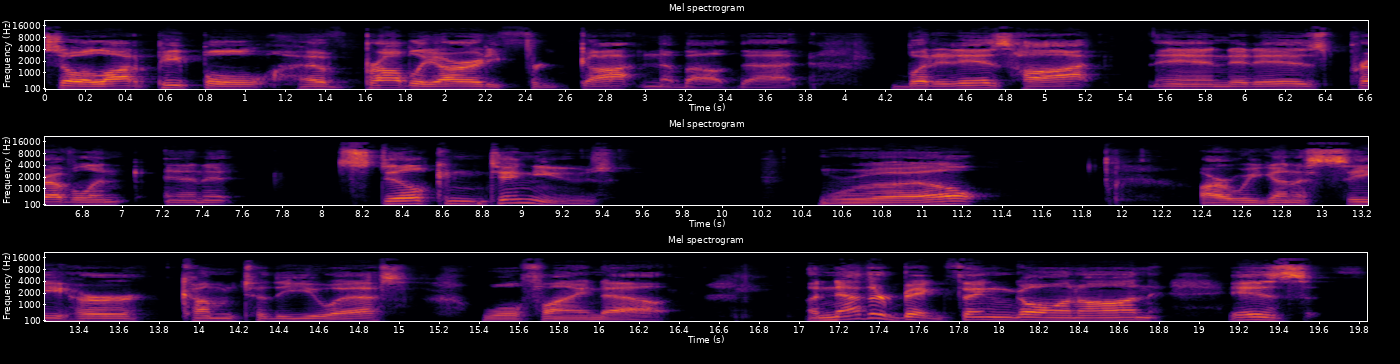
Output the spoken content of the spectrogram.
So a lot of people have probably already forgotten about that, but it is hot and it is prevalent and it still continues. Well, are we going to see her come to the U.S.? We'll find out. Another big thing going on is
